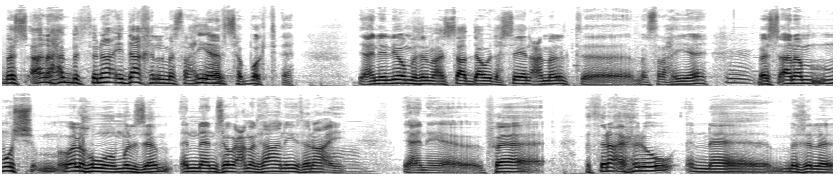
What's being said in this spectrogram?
بس أنا أحب الثنائي داخل المسرحية نفسها بوقتها. يعني اليوم مثل مع الاستاذ داود حسين عملت آه، مسرحية بس أنا مش ولا هو ملزم إن نسوي عمل ثاني ثنائي. آه. يعني ف الثنائي حلو انه مثل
